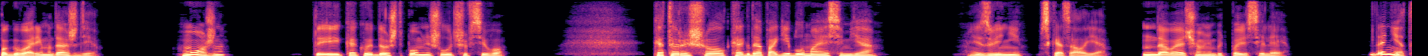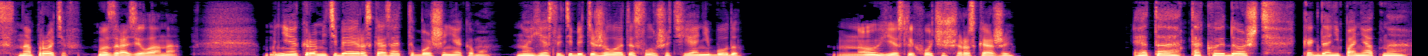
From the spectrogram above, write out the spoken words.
поговорим о дожде?» «Можно». «Ты какой дождь помнишь лучше всего?» «Который шел, когда погибла моя семья». «Извини», — сказал я. «Давай о чем-нибудь повеселее». «Да нет, напротив», — возразила она. «Мне кроме тебя и рассказать-то больше некому. Но если тебе тяжело это слушать, я не буду». «Ну, если хочешь, расскажи». «Это такой дождь, когда непонятно,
